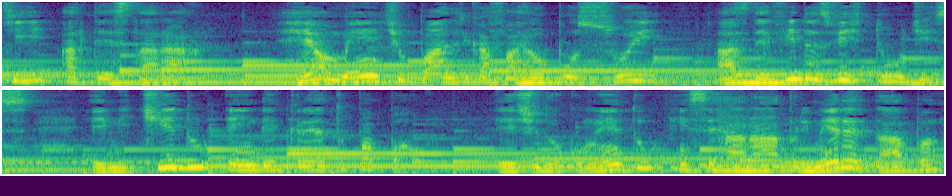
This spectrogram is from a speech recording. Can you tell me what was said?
que atestará. Realmente o padre Cafarel possui as devidas virtudes, emitido em decreto papal. Este documento encerrará a primeira etapa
